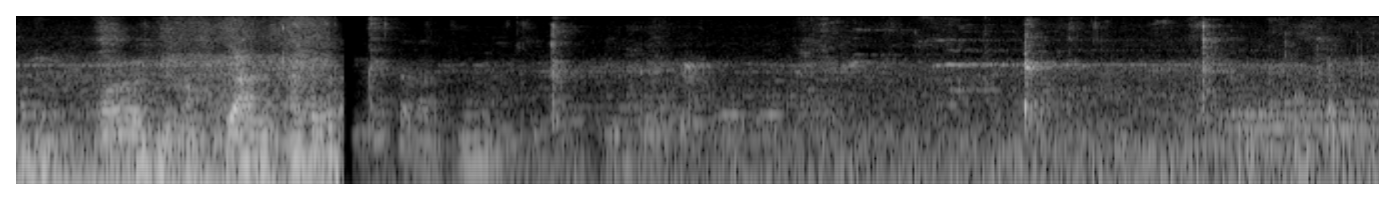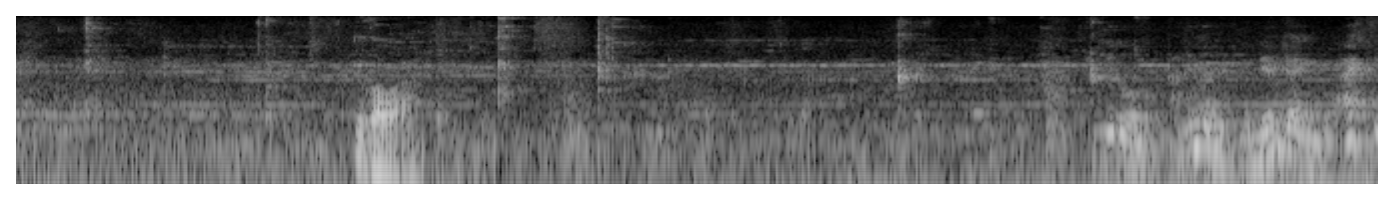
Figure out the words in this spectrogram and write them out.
삼촌. 아, 안 생겼다? 뜨거워라. 그래도 아니면 냄새가 아이스.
